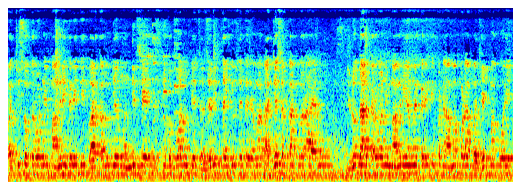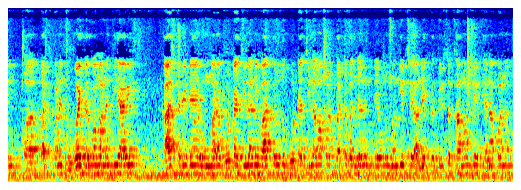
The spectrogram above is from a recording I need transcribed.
પચીસો કરોડની માંગણી કરી હતી. દ્વારકાનું જે મંદિર છે, કૃષ્ણ ભગવાનનું જે જર્જરિત થઈ ગયું છે તેમાં રાજ્ય સરકાર દ્વારા એનું જીર્ણોદ્ધાર કરવાની માંગણી અમે કરી હતી, પણ આમાં પણ આ બજેટમાં કોઈ એની સ્પષ્ટપણે જોગવાઈ કરવામાં નથી આવી. ખાસ કરીને હું મારા બોટાદ જિલ્લાની વાત કરું તો બોટાદ જિલ્લામાં પણ કષ્ટભંજન દેવનું મંદિર છે, અનેક તીર્થસ્થાનો છે, તેના પણ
